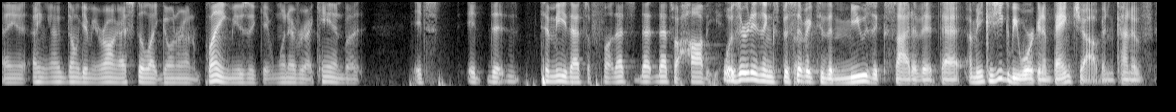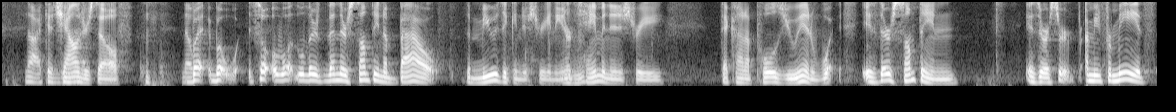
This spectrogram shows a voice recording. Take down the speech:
I, I, I don't get me wrong. I still like going around and playing music whenever I can, but it's it the, to me that's a fun that's that that's a hobby. Was there anything specific to the music side of it that I mean, because you could be working a bank job and kind of No, I couldn't challenge yourself. Nope. But but so well, there's then there's something about the music industry and the mm-hmm. entertainment industry that kind of pulls you in. What is there something? Is there a certain? I mean, for me, it's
